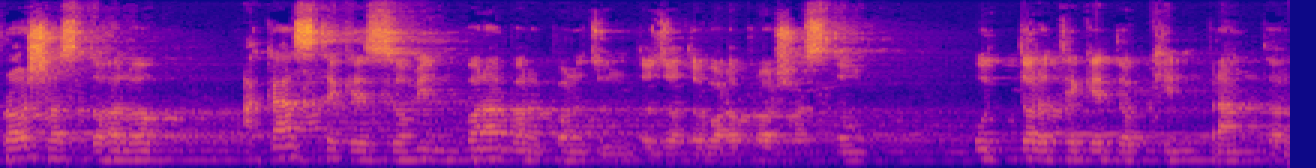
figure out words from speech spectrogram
প্রশস্ত হলো আকাশ থেকে জমিন বরাবর পর্যন্ত যত বড় প্রশস্ত, উত্তর থেকে দক্ষিণ প্রান্তর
